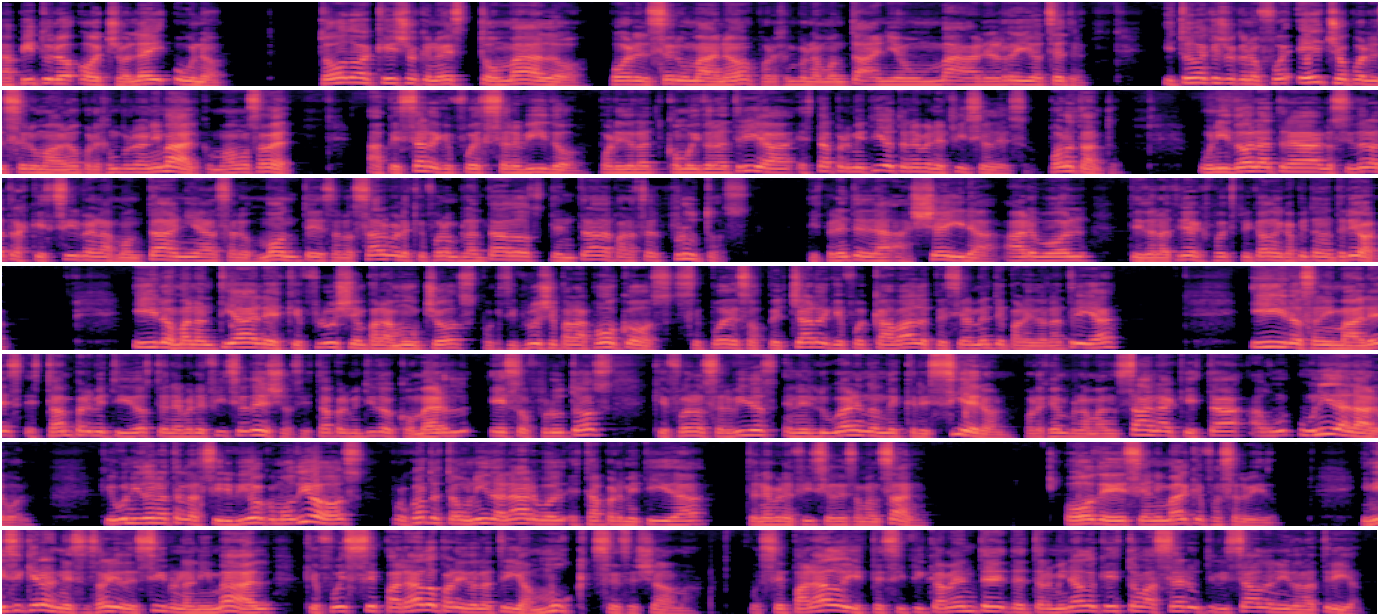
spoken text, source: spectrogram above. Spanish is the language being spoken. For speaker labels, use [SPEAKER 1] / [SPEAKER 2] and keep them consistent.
[SPEAKER 1] Capítulo 8, Ley 1. Todo aquello que no es tomado por el ser humano, por ejemplo una montaña, un mar, el río, etc. Y todo aquello que no fue hecho por el ser humano, por ejemplo un animal, como vamos a ver, a pesar de que fue servido como idolatría, está permitido tener beneficio de eso. Por lo tanto, un idólatra, los idólatras que sirven a las montañas, a los montes, a los árboles que fueron plantados de entrada para hacer frutos, diferente de la Asheira, árbol de idolatría que fue explicado en el capítulo anterior. Y los manantiales que fluyen para muchos, porque si fluye para pocos, se puede sospechar de que fue cavado especialmente para idolatría. Y los animales están permitidos tener beneficio de ellos, y está permitido comer esos frutos que fueron servidos en el lugar en donde crecieron. Por ejemplo, una manzana que está unida al árbol que un idólatra la sirvió como Dios, por cuanto está unida al árbol, está permitida tener beneficio de esa manzana o de ese animal que fue servido. Y ni siquiera es necesario decir un animal que fue separado para idolatría, muktse se llama, fue separado y específicamente determinado que esto va a ser utilizado en idolatría.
